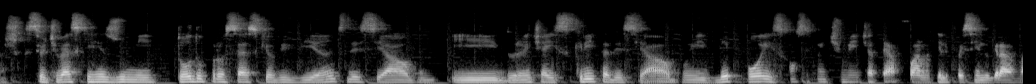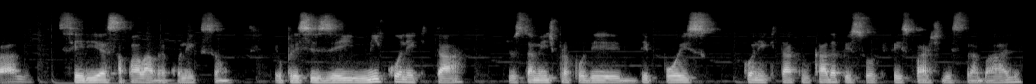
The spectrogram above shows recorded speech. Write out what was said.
acho que se eu tivesse que resumir todo o processo que eu vivi antes desse álbum e durante a escrita desse álbum e depois, consequentemente, até a forma que ele foi sendo gravado, seria essa palavra conexão. Eu precisei me conectar justamente para poder depois conectar com cada pessoa que fez parte desse trabalho.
